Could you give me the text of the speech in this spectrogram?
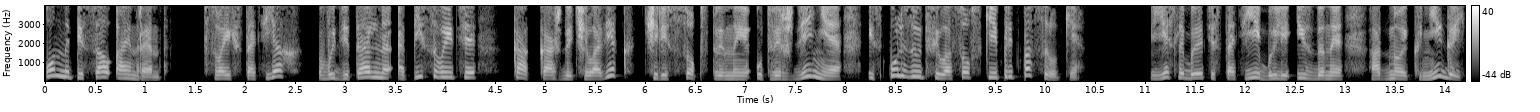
он написал Айн Рэнд: "В своих статьях вы детально описываете, как каждый человек через собственные утверждения использует философские предпосылки. Если бы эти статьи были изданы одной книгой,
